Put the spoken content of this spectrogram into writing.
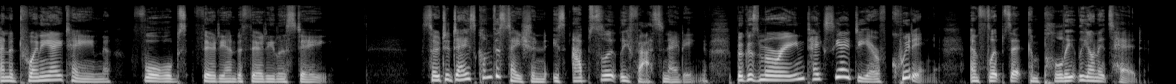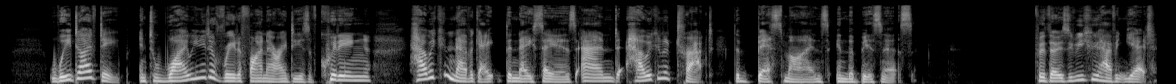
and a 2018 Forbes 30 Under 30 listee. So today's conversation is absolutely fascinating because Maureen takes the idea of quitting and flips it completely on its head. We dive deep into why we need to redefine our ideas of quitting, how we can navigate the naysayers, and how we can attract the best minds in the business. For those of you who haven't yet,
